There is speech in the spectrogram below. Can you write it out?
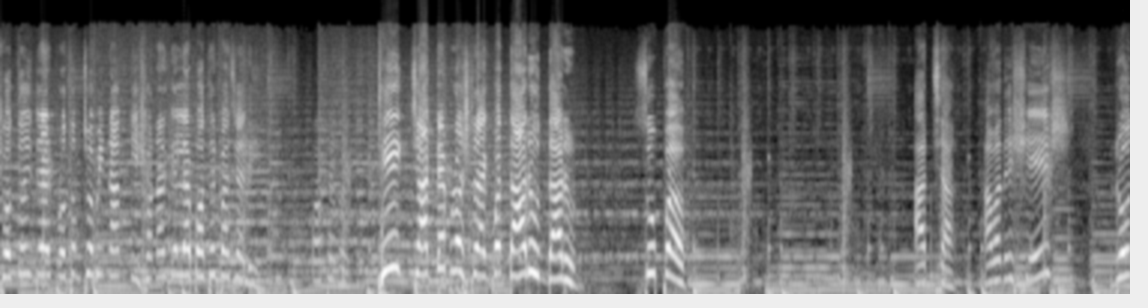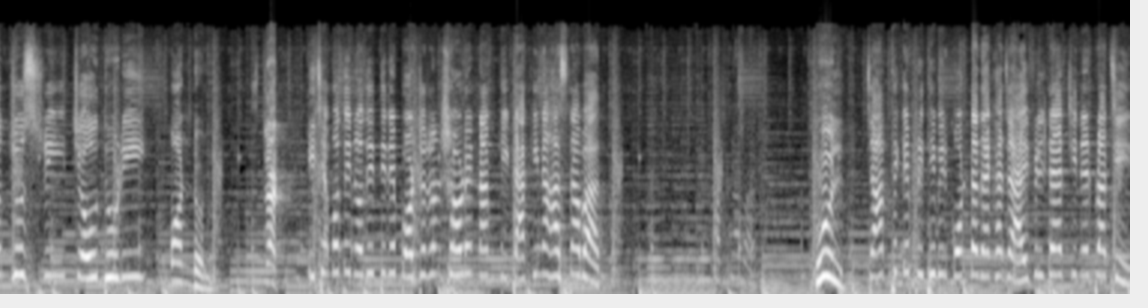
সত্যজিৎ রায়ের প্রথম ছবির নাম কি? সোনার কেল্লার পথের পাঁচালী। ঠিক চারটে প্রশ্ন একবার দারুণ দারুণ। সুপার। আচ্ছা আমাদের শেষ। রঞ্জুশ্রী চৌধুরী মণ্ডল। স্টার্ট। ইছামতি নদীর তীরে পর্যটন শহরের নাম কি? টাকিনা হাসনাবাদ। ভুল। চাঁদ থেকে পৃথিবীর কোনটা দেখা যায়। আইফিল টায়ার চীনের প্রাচীর।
